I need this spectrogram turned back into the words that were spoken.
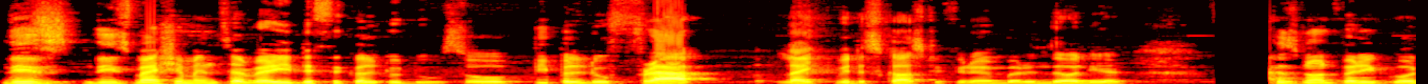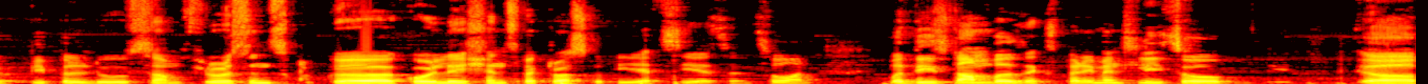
These, these measurements are very difficult to do. So, people do FRAP like we discussed if you remember in the earlier is not very good. People do some fluorescence uh, correlation spectroscopy, FCS and so on. But these numbers experimentally, so uh,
